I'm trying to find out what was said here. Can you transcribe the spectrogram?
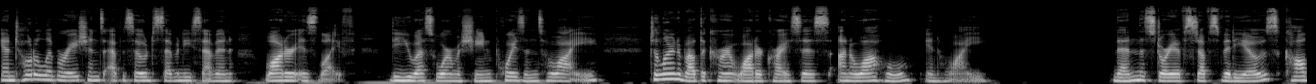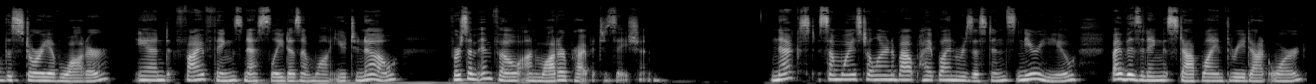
and Total Liberations episode 77 Water is Life. The US war machine poisons Hawaii to learn about the current water crisis on Oahu in Hawaii. Then the Story of Stuff's videos called The Story of Water and Five Things Nestle Doesn't Want You to Know for some info on water privatization. Next, some ways to learn about pipeline resistance near you by visiting stopline3.org,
